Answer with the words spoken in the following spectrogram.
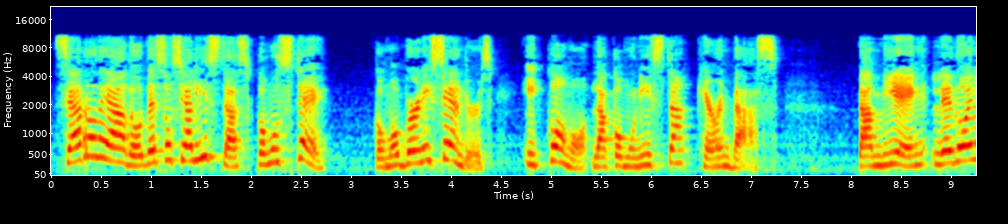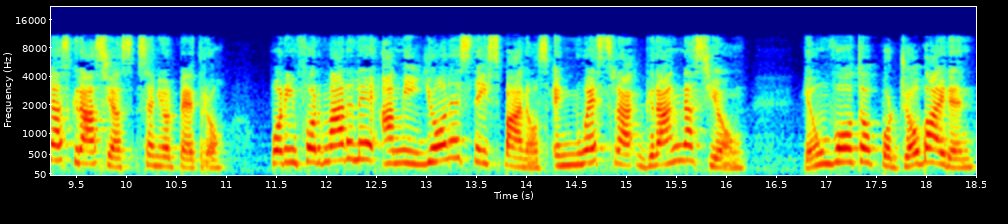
se ha rodeado de socialistas como usted, como Bernie Sanders y como la comunista Karen Bass. También le doy las gracias, señor Petro, por informarle a millones de hispanos en nuestra gran nación que un voto por Joe Biden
